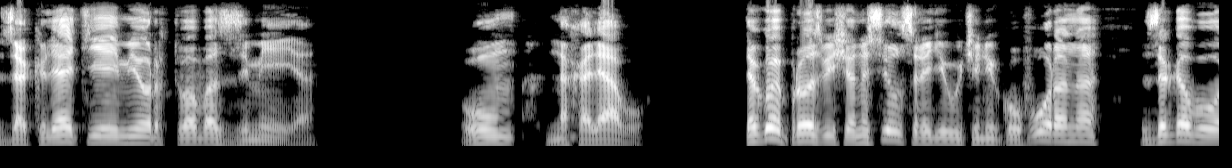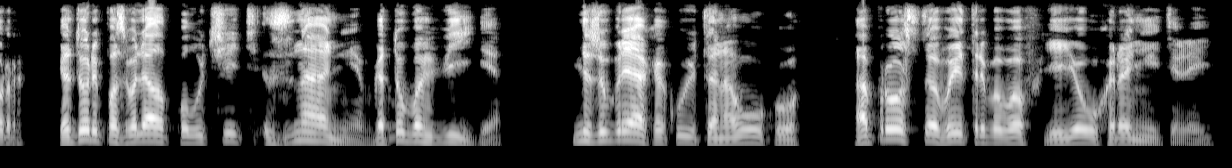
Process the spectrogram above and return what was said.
Заклятие мертвого змея. Ум на халяву. Такое прозвище носил среди учеников Ворона заговор, который позволял получить знания в готовом виде, не зубря какую-то науку, а просто вытребовав ее у хранителей.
